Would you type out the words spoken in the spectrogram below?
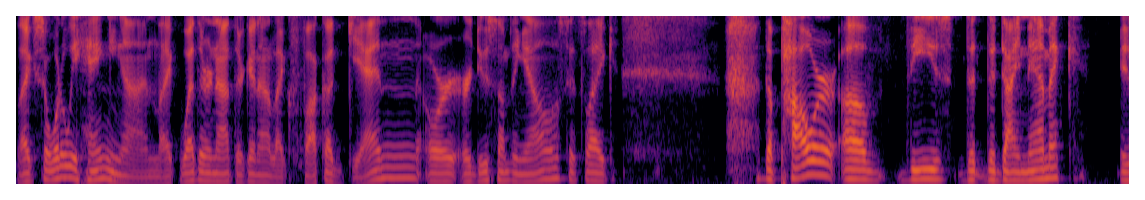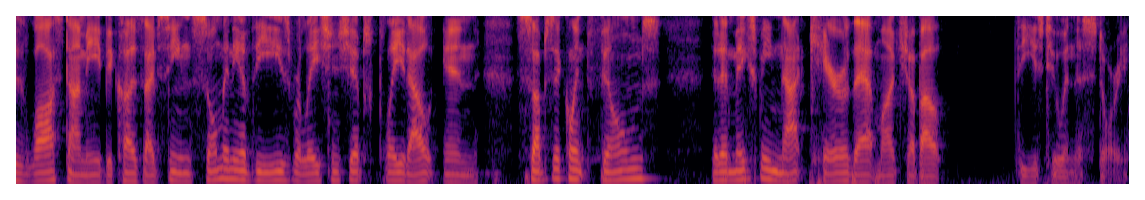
Like so what are we hanging on? Like whether or not they're to like fuck again or or do something else? It's like the power of these the the dynamic is lost on me because I've seen so many of these relationships played out in subsequent films that it makes me not care that much about these two in this story.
